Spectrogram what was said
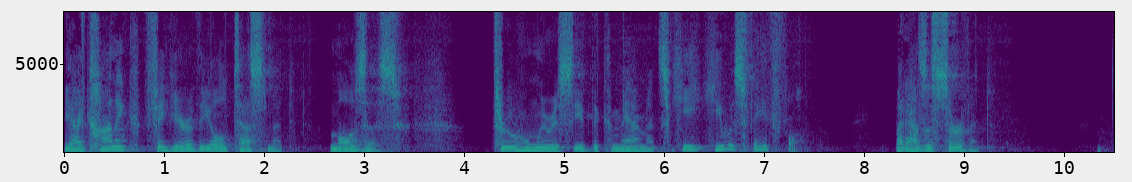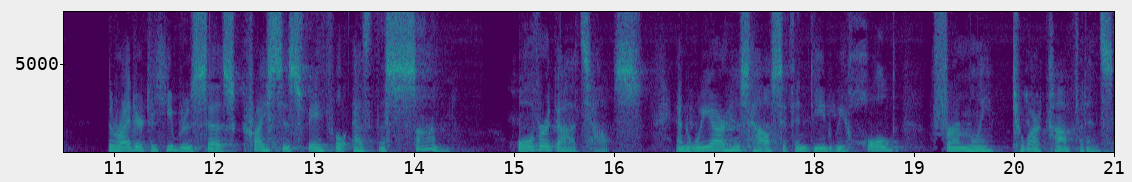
The iconic figure of the Old Testament, Moses, through whom we received the commandments, he, he was faithful, but as a servant. The writer to Hebrews says Christ is faithful as the Son over God's house, and we are his house if indeed we hold firmly to our confidence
